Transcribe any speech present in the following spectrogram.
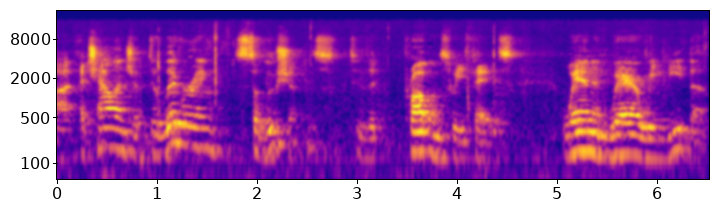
uh, a challenge of delivering solutions to the problems we face when and where we need them.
